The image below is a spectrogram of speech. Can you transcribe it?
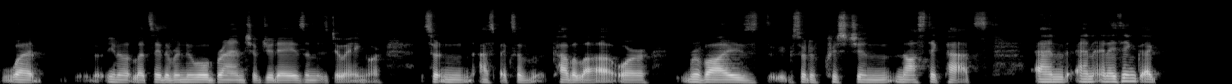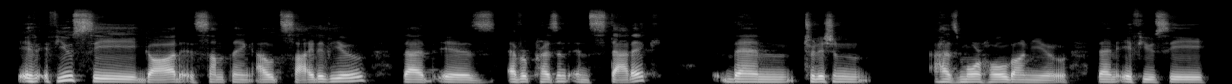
what, you know, let's say the renewal branch of Judaism is doing, or certain aspects of Kabbalah, or revised sort of Christian Gnostic paths. And, and, and I think like if, if you see God as something outside of you that is ever present and static, then tradition has more hold on you than if you see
